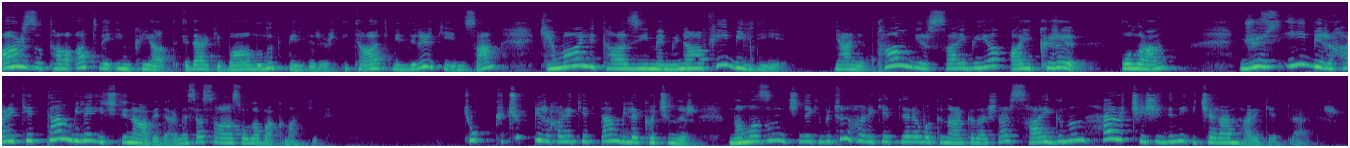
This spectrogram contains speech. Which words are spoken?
arzı taat ve inkiyat eder ki bağlılık bildirir, itaat bildirir ki insan kemali tazime münafi bildiği yani tam bir saygıya aykırı olan cüz'i bir hareketten bile içtinab eder. Mesela sağa sola bakmak gibi. Çok küçük bir hareketten bile kaçınır. Namazın içindeki bütün hareketlere bakın arkadaşlar. Saygının her çeşidini içeren hareketlerdir.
